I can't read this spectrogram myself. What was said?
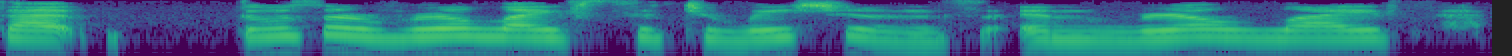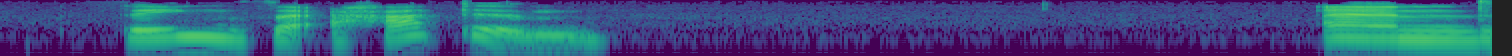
that those are real life situations and real life things that happen. And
